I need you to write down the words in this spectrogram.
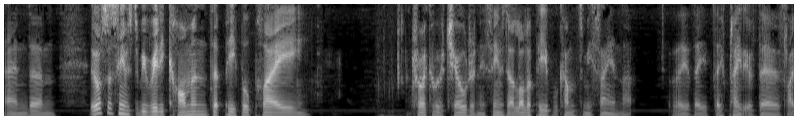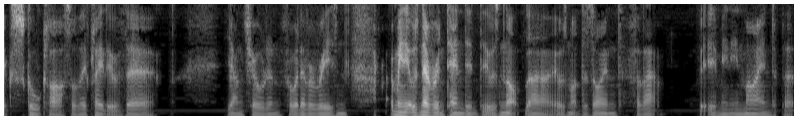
And, um, it also seems to be really common that people play Troika with children. It seems that a lot of people come to me saying that they they they've played it with their like school class or they played it with their young children for whatever reason. I mean, it was never intended. It was not. Uh, it was not designed for that. I mean, in mind, but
